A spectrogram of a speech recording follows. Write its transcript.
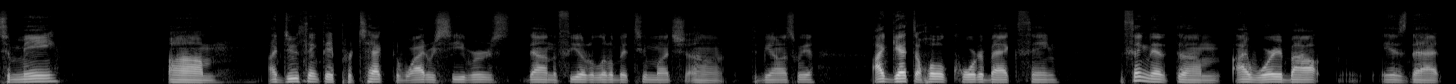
to me, um, I do think they protect the wide receivers down the field a little bit too much. Uh, to be honest with you, I get the whole quarterback thing. The thing that um, I worry about is that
